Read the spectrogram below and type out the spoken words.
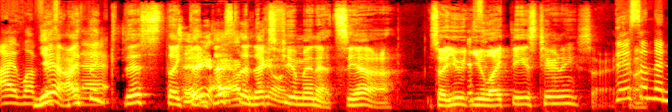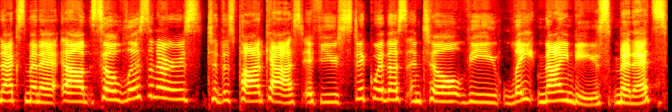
I love. this Yeah, I think this like See, the, this the next feeling. few minutes. Yeah. So you you like these, Tierney? Sorry. This and the next minute. Um, so, listeners to this podcast, if you stick with us until the late 90s minutes,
